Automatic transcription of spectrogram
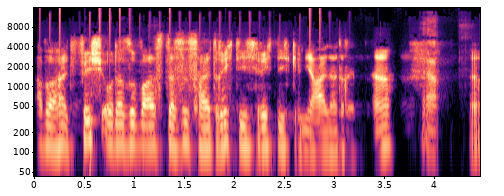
Aber halt Fisch oder sowas, das ist halt richtig, richtig genial da drin. Ja. ja. ja.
